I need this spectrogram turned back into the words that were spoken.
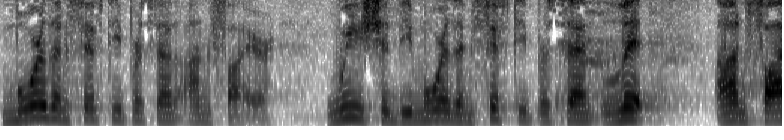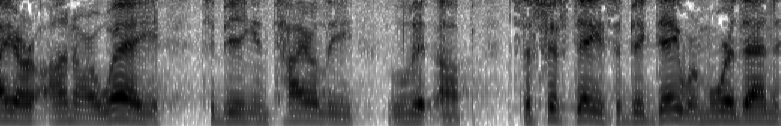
more than 50% on fire. We should be more than 50% lit on fire on our way to being entirely lit up. It's the fifth day, it's a big day, we're more than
